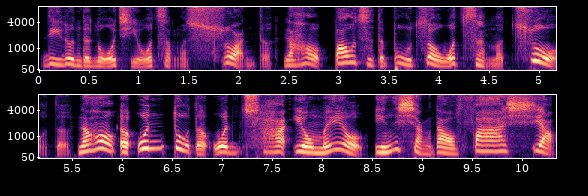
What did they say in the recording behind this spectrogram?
利润的逻辑我怎么算的，然后包子的步骤我怎么做的，然后。呃，温度的温差有没有影响到发酵？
